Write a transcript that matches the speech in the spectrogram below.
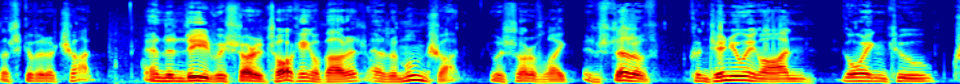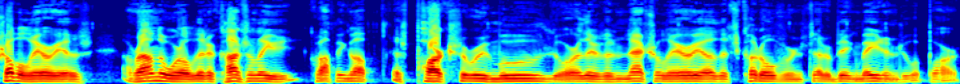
let's give it a shot. And indeed, we started talking about it as a moonshot. It was sort of like instead of continuing on going to trouble areas around the world that are constantly cropping up as parks are removed or there's a natural area that's cut over instead of being made into a park,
